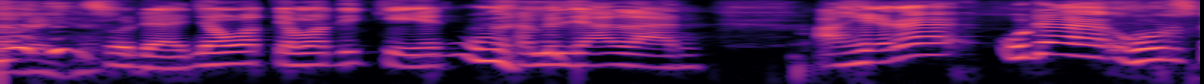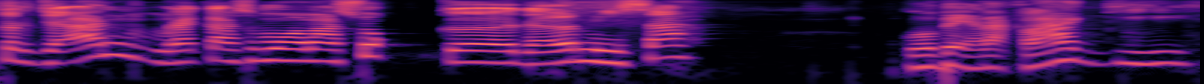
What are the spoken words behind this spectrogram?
udah nyomot-nyomot dikit sambil jalan. Akhirnya udah ngurus kerjaan, mereka semua masuk ke dalam misa. Gue berak lagi.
